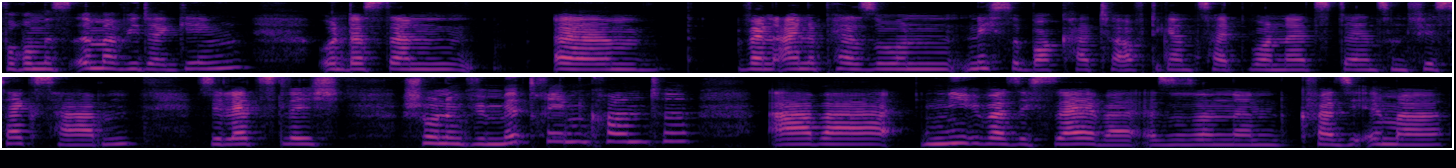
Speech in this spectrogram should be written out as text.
worum es immer wieder ging. Und dass dann, ähm, wenn eine Person nicht so Bock hatte auf die ganze Zeit One-Night-Stands und viel Sex haben, sie letztlich schon irgendwie mitreden konnte, aber nie über sich selber, also sondern quasi immer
